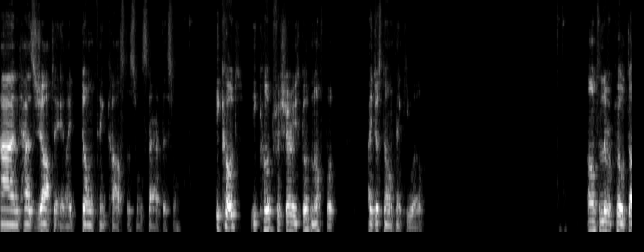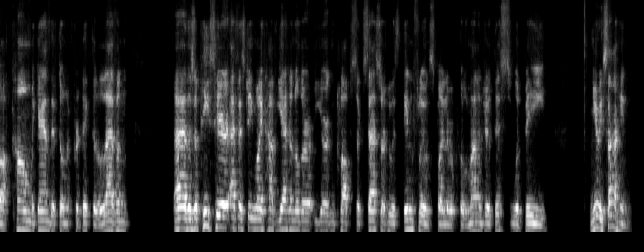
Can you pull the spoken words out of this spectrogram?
and has Jota in. I don't think Costas will start this one. He could. He could for sure. He's good enough, but I just don't think he will. On to liverpool.com. Again, they've done a predicted 11. Uh, there's a piece here. FSG might have yet another Jurgen Klopp successor who is influenced by Liverpool manager. This would be Nuri Sahin.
